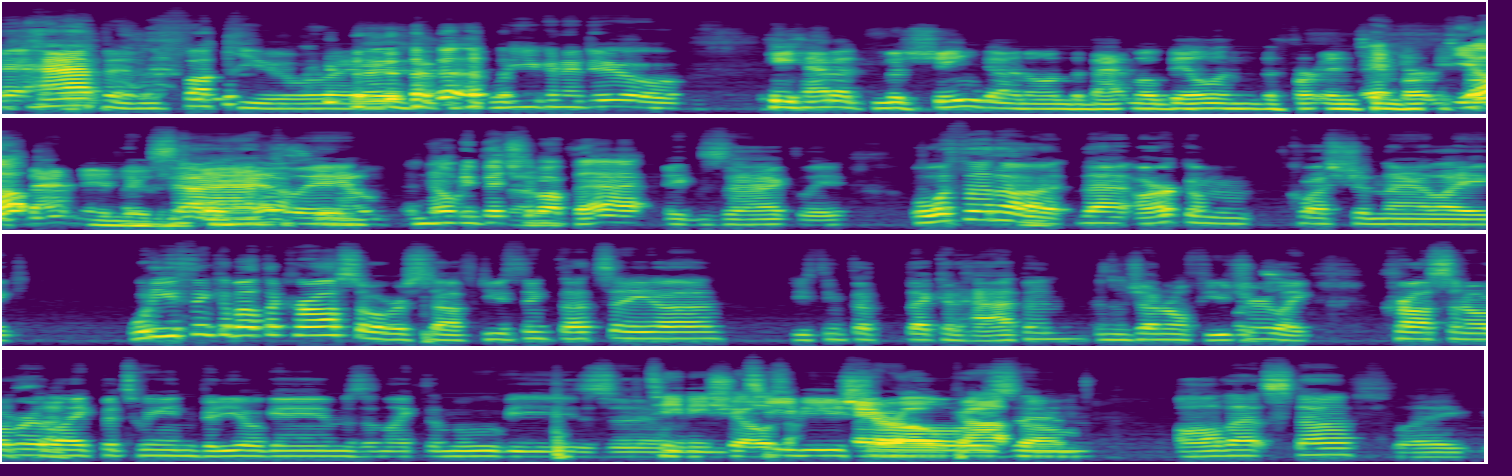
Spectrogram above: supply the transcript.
it happened. Fuck you. Like, what are you gonna do? he had a machine gun on the Batmobile in the fir- in Tim Eh, Burton's yep. first Batman movie. Exactly. You know, nobody bitched So- about that. Exactly. Well, with that uh that Arkham question there, like, what do you think about the crossover stuff? Do you think that's a uh do you think that that could happen in the general future, What's- like crossing over like between video games and like the movies, and TV shows, TV Arrow, shows, Gotham. and all that stuff? Like,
